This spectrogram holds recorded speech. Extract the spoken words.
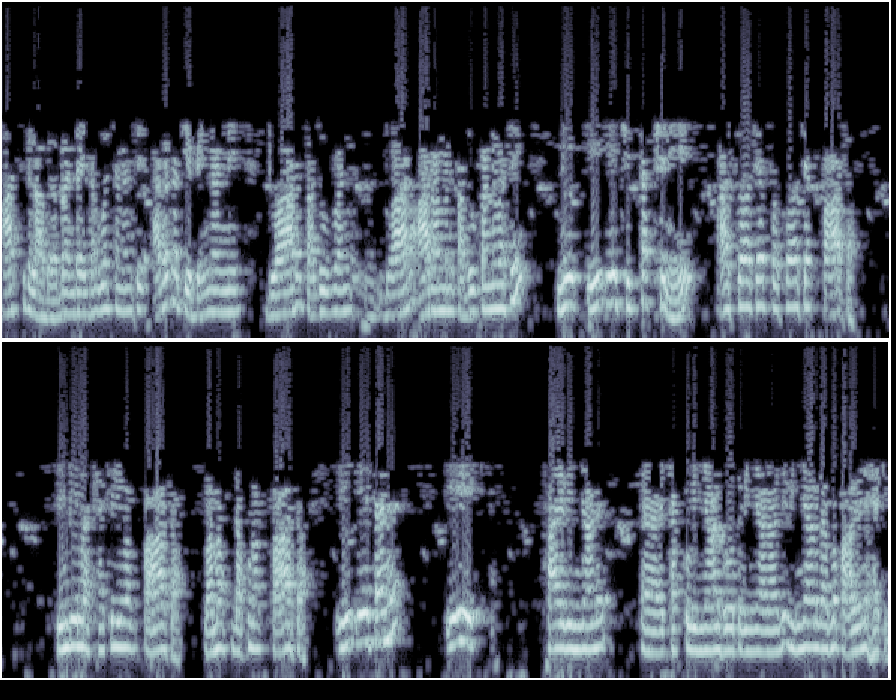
ආර්ථික ලාභ ලබන්නයි සර්වඥාන්සේ අරගතිය පෙන්වන්නේ ద్వාර සදුපන් ద్వාර ආරම්මන සදුපන්න වශයෙන් මේ ඒ ඒ චිත්තක්ෂණේ ආස්වාදයක් ප්‍රසවාසයක් පාසක්. සිඳීමක් හැකිලීමක් පාසක්. වමක් දකුණක් පාස ඒ ඒ තන ඒ කාය විඥාන චක්කු විඥාන සෝත විඥාන ආදී විඥාන ධර්ම පහළ වෙන හැටි.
